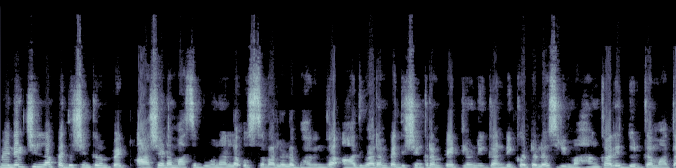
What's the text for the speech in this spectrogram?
మెదక్ జిల్లా పెద్దశంకరంపేట్ ఆషాఢ మాస బోనాల ఉత్సవాలలో భాగంగా ఆదివారం పెద్దశంకరంపేటలోని గండికోటలో శ్రీ మహంకాళి దుర్గామాత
